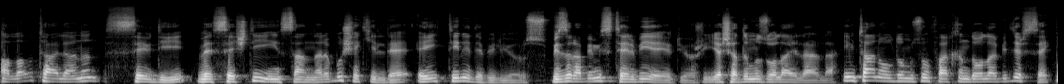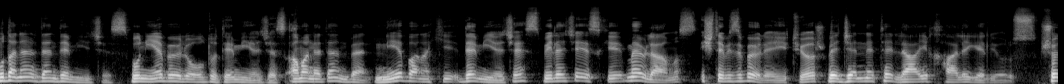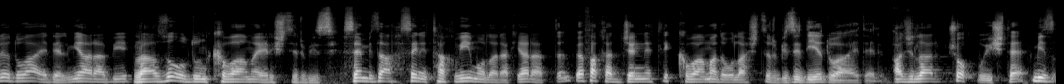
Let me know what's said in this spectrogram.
Allahu Teala'nın sevdiği ve seçtiği insanları bu şekilde eğittiğini de biliyoruz. Bizi Rabbimiz terbiye ediyor yaşadığımız olaylarla. İmtihan olduğumuzun farkında olabilirsek bu da nereden demeyeceğiz. Bu niye böyle oldu demeyeceğiz. Ama neden ben? Niye bana ki demeyeceğiz. Bileceğiz ki Mevlamız işte bizi böyle eğitiyor ve cennete layık hale geliyoruz. Şöyle dua edelim. Ya Rabbi razı olduğun kıvama eriştir bizi. Sen bizi ahseni takvim olarak yarattın ve fakat cennetlik kıvama da ulaştır bizi diye dua edelim. Acılar çok bu işte. Biz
